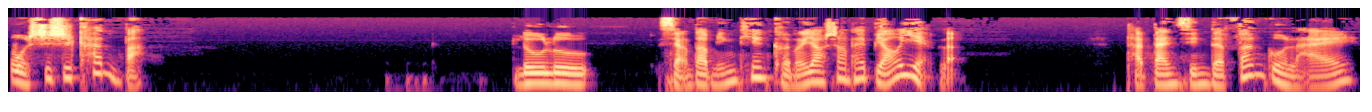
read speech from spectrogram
我试试看吧。露露想到明天可能要上台表演了。他担心的翻过来，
